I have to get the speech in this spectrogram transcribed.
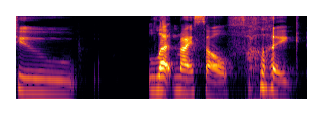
to let myself, like,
